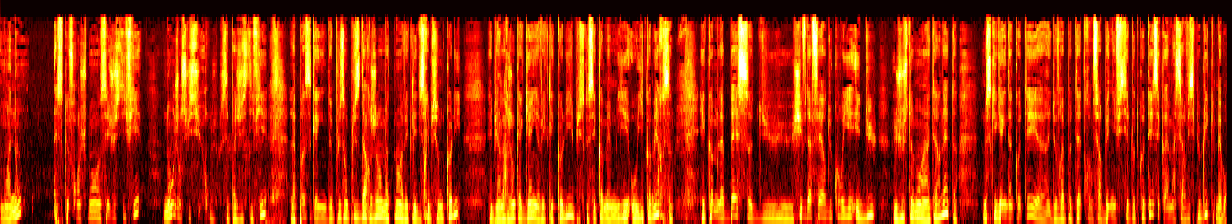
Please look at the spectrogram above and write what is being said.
Moi, non. Est-ce que franchement, c'est justifié? Non, j'en suis sûr. C'est pas justifié. La Poste gagne de plus en plus d'argent maintenant avec les distributions de colis. Eh bien, l'argent qu'elle gagne avec les colis, puisque c'est quand même lié au e-commerce, et comme la baisse du chiffre d'affaires du courrier est due justement à Internet, ce qui gagne d'un côté, euh, il devrait peut-être en faire bénéficier de l'autre côté. C'est quand même un service public, mais bon.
